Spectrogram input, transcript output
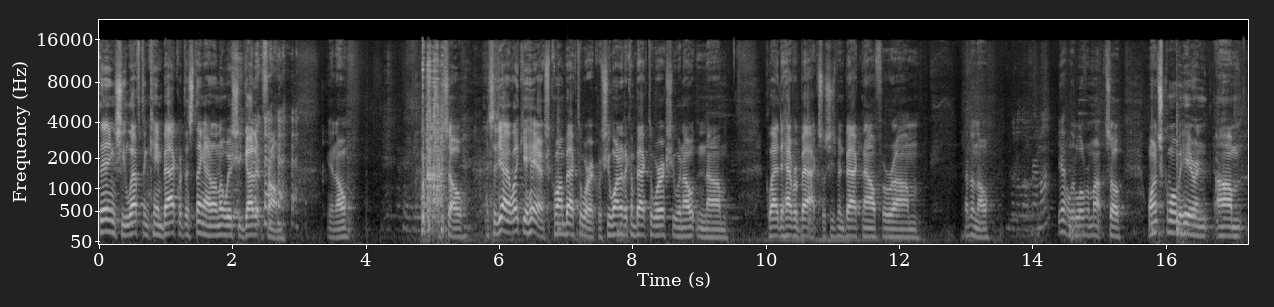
thing. She left and came back with this thing. I don't know where she got it from, you know. So I said, "Yeah, I like your hair. So come on back to work." Well, she wanted to come back to work. She went out, and um, glad to have her back. So she's been back now for um, I don't know, A little over a month? yeah, a little over a month. So why don't you come over here and um,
